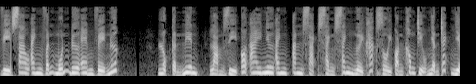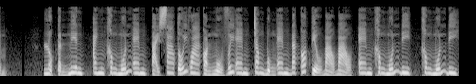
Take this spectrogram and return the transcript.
vì sao anh vẫn muốn đưa em về nước? Lục Cẩn Niên, làm gì có ai như anh ăn sạch sành xanh người khác rồi còn không chịu nhận trách nhiệm. Lục Cẩn Niên, anh không muốn em, tại sao tối qua còn ngủ với em, trong bụng em đã có tiểu bảo bảo, em không muốn đi, không muốn đi.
